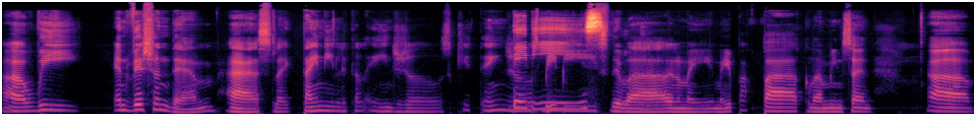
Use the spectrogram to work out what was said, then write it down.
uh, we envision them as like tiny little angels, cute angels, Babies. babies, di ba? Ano, May, may pakpak na minsan, uh,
